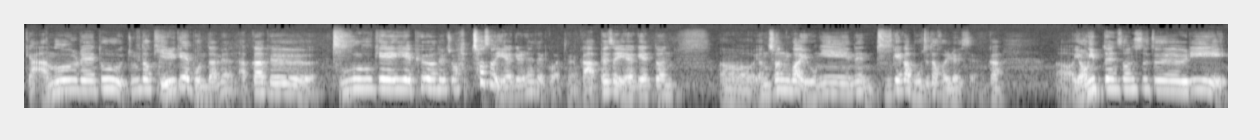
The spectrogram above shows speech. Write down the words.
그러니까 아무래도 좀 더 길게 본다면 아까 그 두 개의 표현을 좀 합쳐서 이야기를 해야 될 것 같아요. 그러니까 앞에서 이야기했던 어, 연천과 용인은 두 개가 모두 다 걸려 있어요. 그러니까 어, 영입된 선수들이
